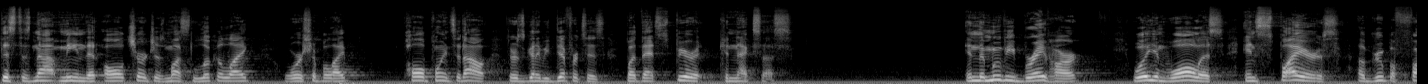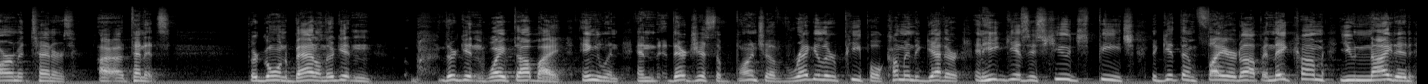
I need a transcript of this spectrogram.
This does not mean that all churches must look alike, worship alike. Paul points it out. There's going to be differences, but that spirit connects us. In the movie Braveheart, William Wallace inspires a group of farm tenors, uh, tenants. They're going to battle and they're getting, they're getting wiped out by England, and they're just a bunch of regular people coming together. And he gives this huge speech to get them fired up, and they come united.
